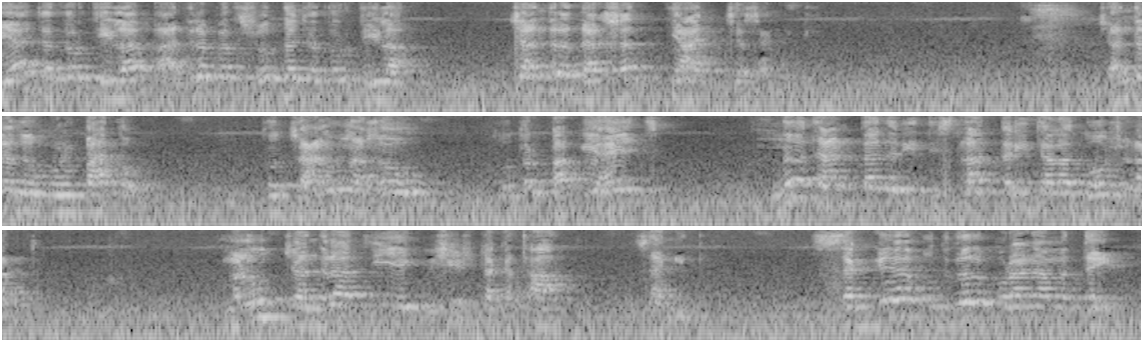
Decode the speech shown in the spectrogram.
या चतुर्थीला भाद्रपद शुद्ध चतुर्थीला चंद्र दर्शन त्याच सांगितलं. चंद्र जो कोणी पाहतो तो जाणून असो तो तर पापी आहेच. न जाणता जरी दिसला तरी त्याला दोष लागतो. म्हणून चंद्राची एक विशिष्ट कथा सांगितली. सगळ्या मुदगल पुराणामध्ये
